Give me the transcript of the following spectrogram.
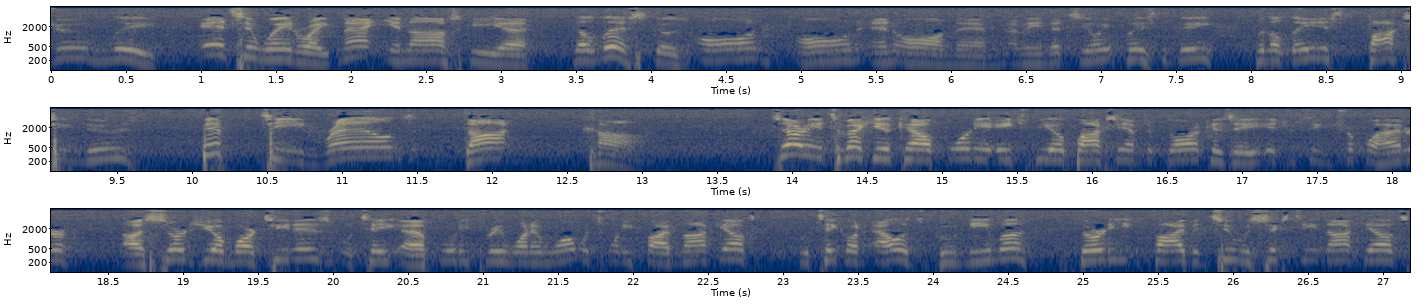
June Lee, Anson Wainwright, Matt Yanovsky. Uh, the list goes on, on, and on, man. I mean, that's the only place to be for the latest boxing news. 15rounds.com. Saturday in Temecula, California, HBO Boxing After Dark is a interesting triple header. Uh, Sergio Martinez will take uh, 43 1 and 1 with 25 knockouts. Will take on Alex Bunema, 35 and 2 with 16 knockouts.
